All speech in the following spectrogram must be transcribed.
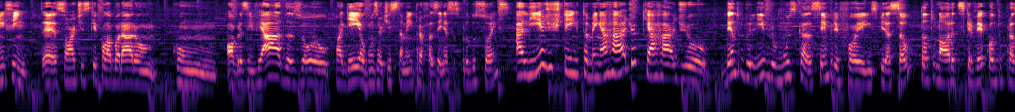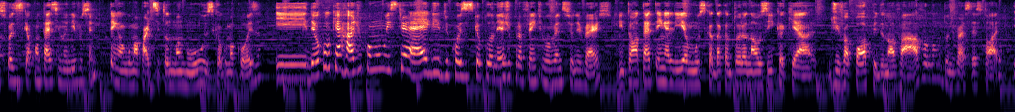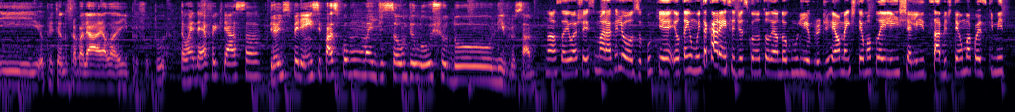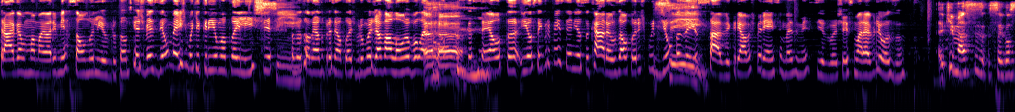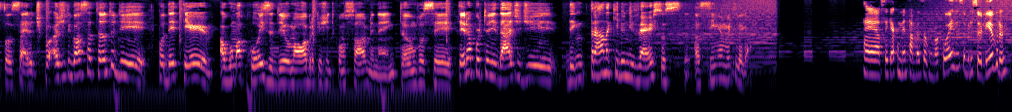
enfim, é, são artistas que colaboraram com obras enviadas, ou eu paguei alguns artistas também para fazerem essas produções. Ali a gente tem também a rádio, que a rádio, dentro do livro, música sempre foi inspiração, tanto na hora de escrever quanto para as coisas que acontecem no livro, sempre tem alguma parte citando uma música, alguma coisa. E daí eu coloquei a rádio como um easter egg de coisas que eu planejo para frente envolvendo esse universo. Então até tem ali a música da cantora Nausicaa, que é a diva pop de Nova Avalon, do universo da história. E eu pretendo trabalhar ela aí pro futuro. Então a ideia foi criar essa grande experiência, quase como uma edição de luxo do livro, sabe? Nossa, eu achei isso maravilhoso, porque eu tenho muita carência disso quando eu tô lendo algum livro, de realmente ter uma playlist ali, sabe? De ter uma coisa que me traga uma maior imersão no livro. Tanto que às vezes eu mesma que crio uma playlist. Sim. Quando eu tô lendo, por exemplo, As Brumas de Avalon, eu vou lá e coloco música celta. E eu sempre pensei nisso, cara, os autores podiam Sim. fazer isso, sabe? Criar uma experiência mais imersiva. Eu achei isso maravilhoso. Que massa você gostou, sério. Tipo, a gente gosta tanto de poder ter alguma coisa de uma obra que a gente consome, né? Então você ter a oportunidade de, de entrar naquele universo assim é muito legal. É, você quer comentar mais alguma coisa sobre o seu livro?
